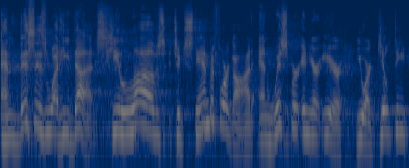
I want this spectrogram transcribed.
and this is what he does. He loves to stand before God and whisper in your ear, You are guilty,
